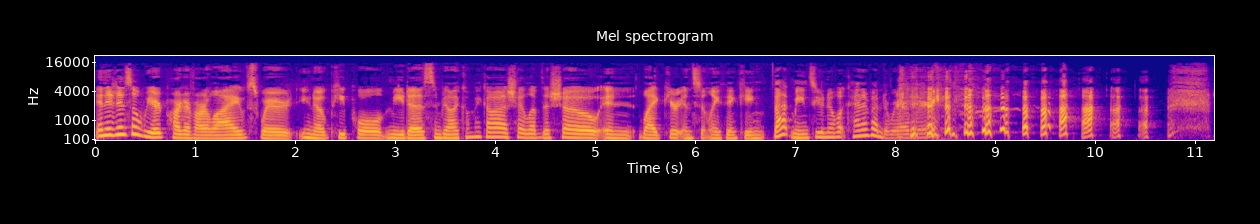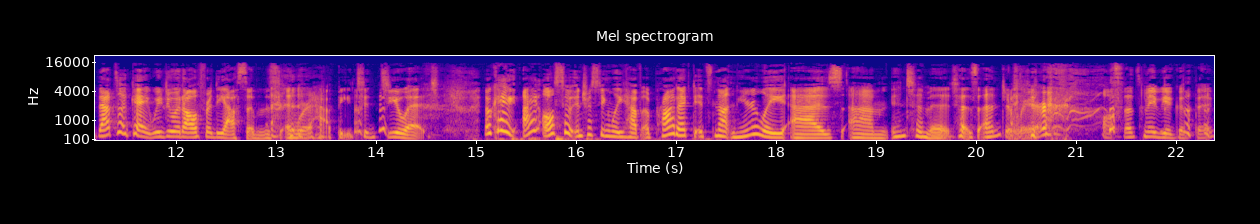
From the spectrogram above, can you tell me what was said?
And it is a weird part of our lives where, you know, people meet us and be like, oh my gosh, I love the show. And like you're instantly thinking, that means you know what kind of underwear I'm wearing. That's okay. We do it all for the awesomes and we're happy to do it. Okay. I also interestingly have a product. It's not nearly as um, intimate as underwear. oh, that's maybe a good thing.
